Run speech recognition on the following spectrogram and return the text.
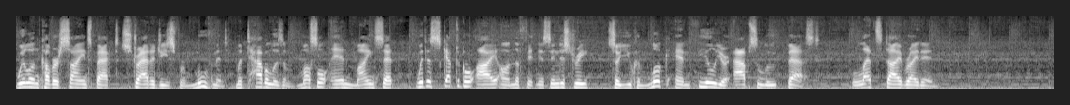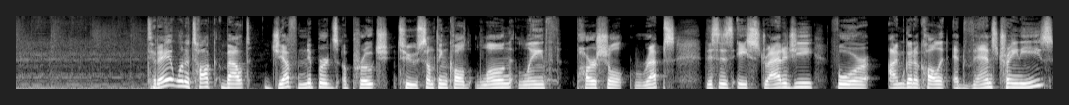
We'll uncover science backed strategies for movement, metabolism, muscle, and mindset with a skeptical eye on the fitness industry so you can look and feel your absolute best. Let's dive right in. Today, I want to talk about Jeff Nippard's approach to something called long length partial reps. This is a strategy for, I'm going to call it advanced trainees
